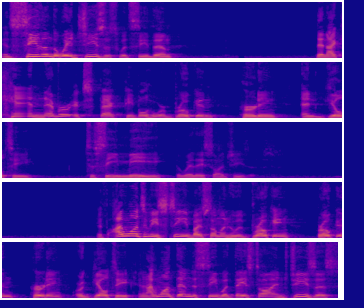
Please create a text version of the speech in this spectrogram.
and see them the way Jesus would see them, then I can never expect people who are broken, hurting, and guilty to see me the way they saw Jesus. If I want to be seen by someone who is broken, broken, hurting, or guilty, and I want them to see what they saw in Jesus,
